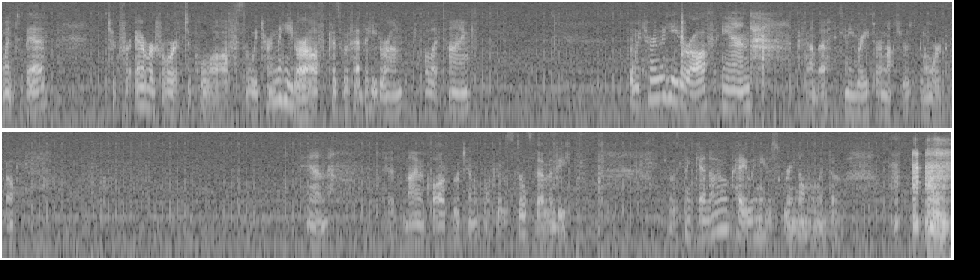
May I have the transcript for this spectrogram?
went to bed. It took forever for it to cool off. So we turned the heater off because we've had the heater on all that time. So we turned the heater off and I found a, an eraser. I'm not sure it's going to work though. And at 9 o'clock or 10 o'clock it was still 70. So I was thinking, okay, we need a screen on the window.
